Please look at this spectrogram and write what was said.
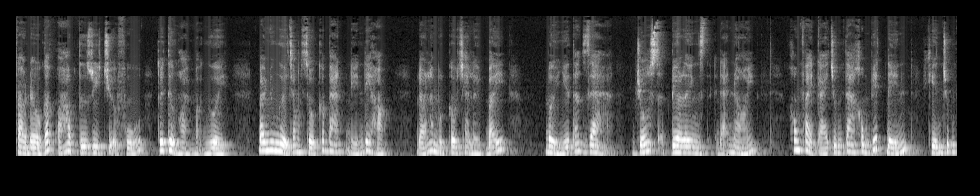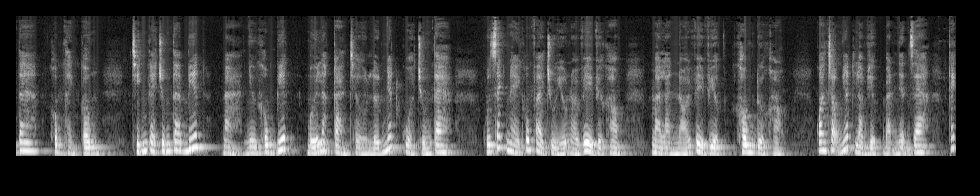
Vào đầu các khóa học tư duy triệu phú, tôi thường hỏi mọi người, bao nhiêu người trong số các bạn đến để học? Đó là một câu trả lời bẫy, bởi như tác giả Josh Billings đã nói, không phải cái chúng ta không biết đến khiến chúng ta không thành công. Chính cái chúng ta biết mà như không biết mới là cản trở lớn nhất của chúng ta. Cuốn sách này không phải chủ yếu nói về việc học mà là nói về việc không được học. Quan trọng nhất là việc bạn nhận ra cách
